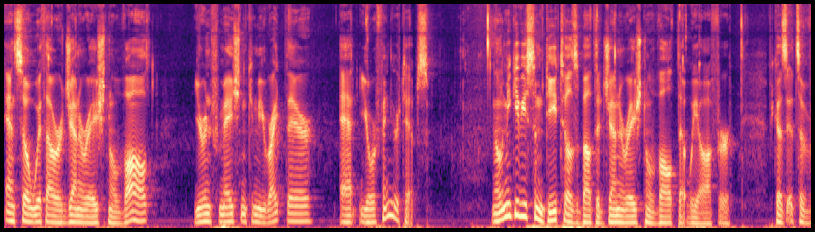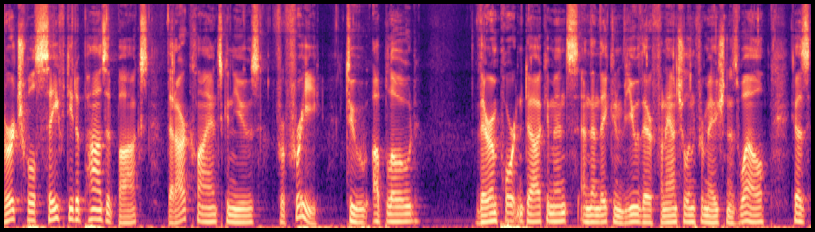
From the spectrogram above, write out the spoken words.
And so, with our generational vault, your information can be right there at your fingertips. Now, let me give you some details about the generational vault that we offer because it's a virtual safety deposit box that our clients can use for free to upload their important documents and then they can view their financial information as well. Because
